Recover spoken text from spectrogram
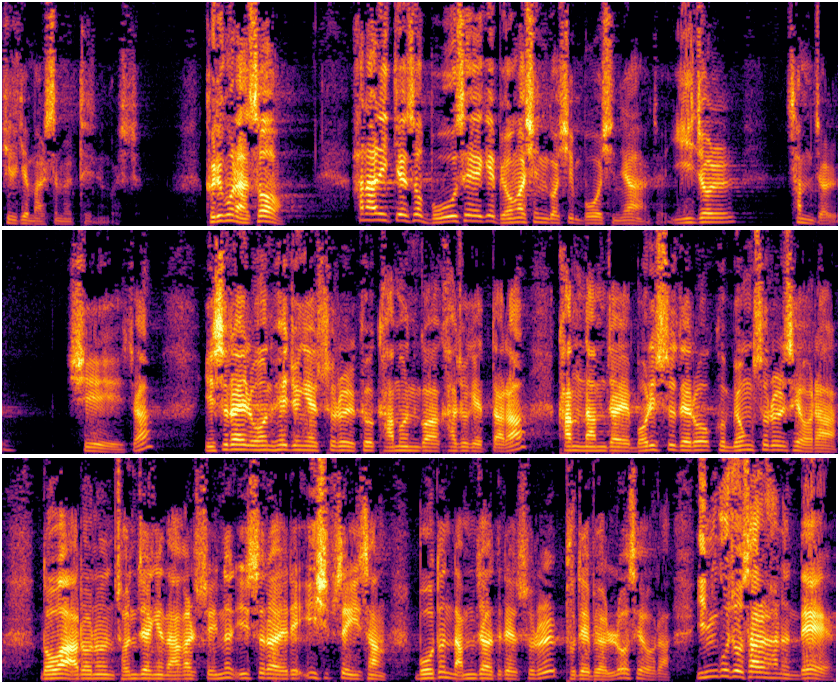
길게 말씀을 드리는 것이죠. 그리고 나서 하나님께서 모세에게 명하신 것이 무엇이냐? 2절, 3절, 시작. 이스라엘 원 회중의 수를 그 가문과 가족에 따라 각 남자의 머릿수대로 그 명수를 세어라. 너와 아론은 전쟁에 나갈 수 있는 이스라엘의 20세 이상 모든 남자들의 수를 부대별로 세어라. 인구 조사를 하는데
